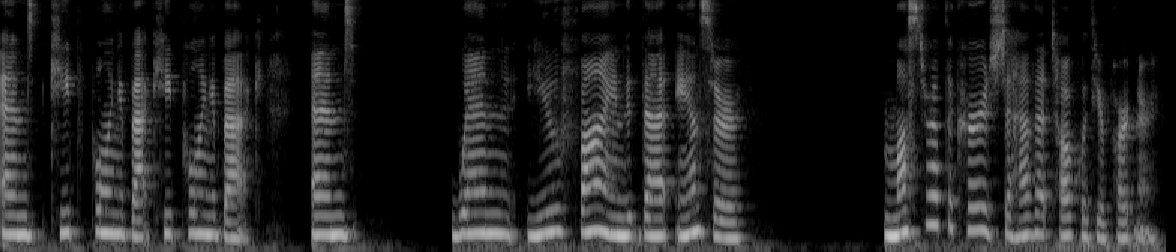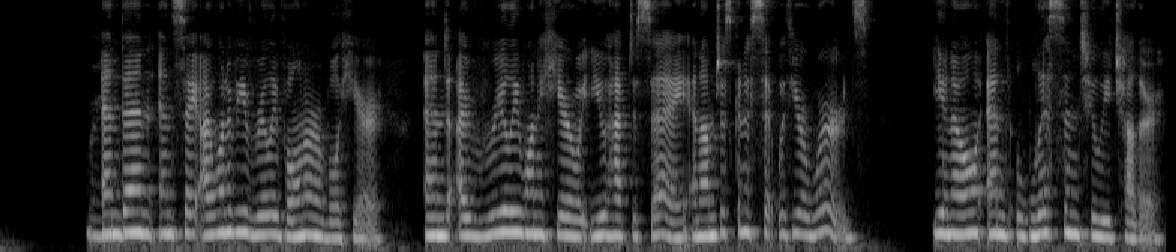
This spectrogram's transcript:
And keep pulling it back, keep pulling it back. And when you find that answer, muster up the courage to have that talk with your partner Right. and then and say i want to be really vulnerable here and i really want to hear what you have to say and i'm just going to sit with your words you know and listen to each other.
